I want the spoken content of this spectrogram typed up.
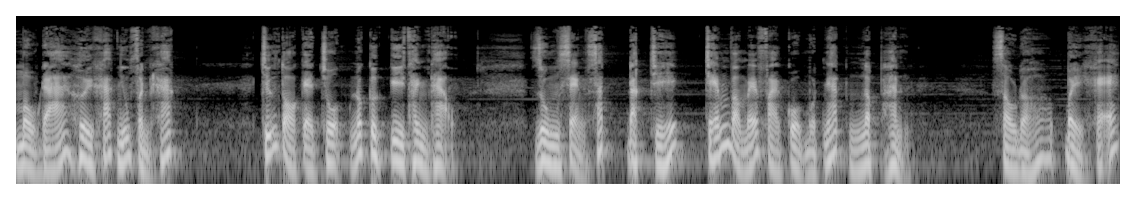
Màu đá hơi khác những phần khác, chứng tỏ kẻ trộm nó cực kỳ thành thạo. Dùng sẻng sắt đặc chế chém vào mé phải cổ một nhát ngập hẳn. Sau đó bẩy khẽ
